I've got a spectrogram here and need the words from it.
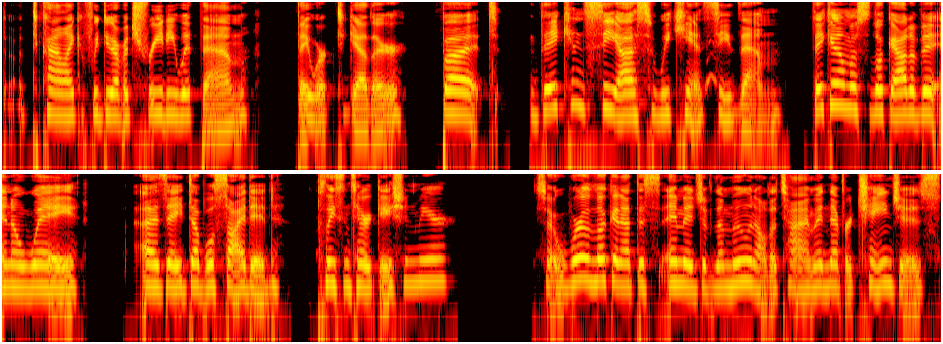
to kind of like if we do have a treaty with them, they work together. But they can see us, we can't see them. They can almost look out of it in a way as a double sided police interrogation mirror. So we're looking at this image of the moon all the time, it never changes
